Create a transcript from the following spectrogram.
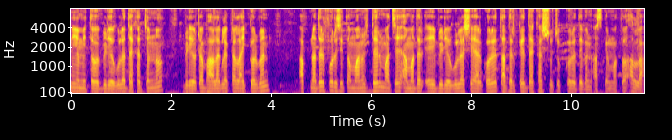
নিয়মিত ভিডিওগুলো দেখার জন্য। ভিডিওটা ভালো লাগলে একটা লাইক করবেন। আপনাদের পরিচিত মানুষদের মাঝে আমাদের এই ভিডিওগুলো শেয়ার করে তাদেরকে দেখার সুযোগ করে দেবেন। আজকের মতো আল্লাহ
